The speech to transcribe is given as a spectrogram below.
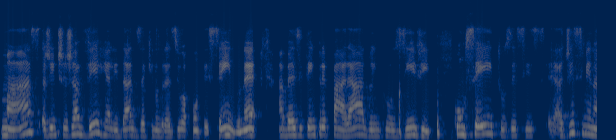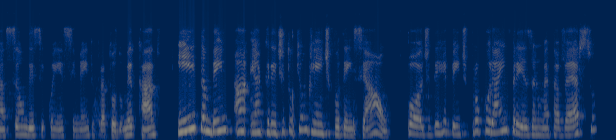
mas a gente já vê realidades aqui no Brasil acontecendo, né? A BESE tem preparado, inclusive, conceitos, esses, a disseminação desse conhecimento para todo o mercado. E também acredito que um cliente potencial pode, de repente, procurar a empresa no metaverso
